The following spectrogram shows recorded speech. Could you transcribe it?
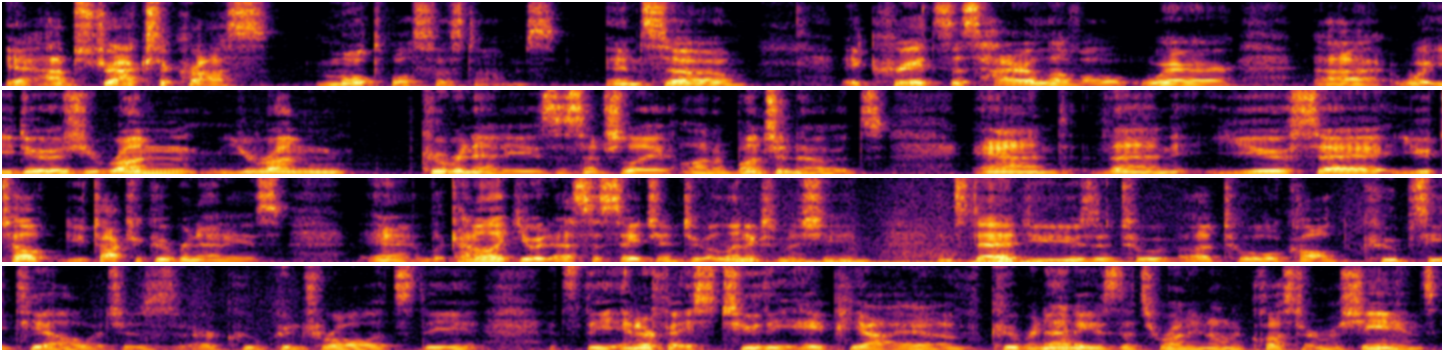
It abstracts across multiple systems. And so it creates this higher level where uh, what you do is you run you run kubernetes essentially on a bunch of nodes and then you say you tell you talk to kubernetes and kind of like you would ssh into a linux machine. Instead you use a, tool a tool called kubectl which is or kube control. It's the it's the interface to the api of kubernetes that's running on a cluster of machines.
